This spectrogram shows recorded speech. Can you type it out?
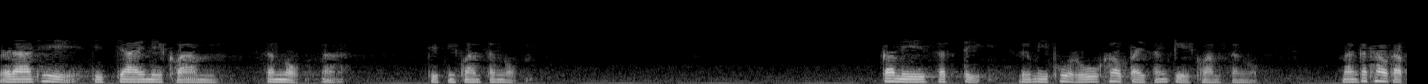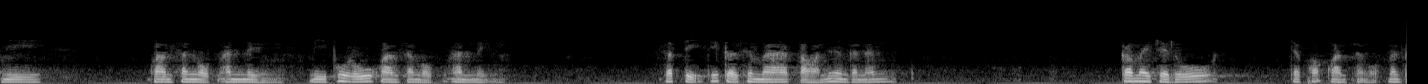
เวลาที่จิตใจมีความสงบจิตมีความสงบ ก็มีสติ หรือมีผู้รู้เข้าไปสังเกตความสงบ มันก็เท่ากับมีความสงบอันหนึ่ง มีผู้รู้ความสงบอันหนึ่ง สติที่เกิดขึ้นมาต่อเนื่องกันนั้น ก็ไม่ใช่รู้ เฉพาะความสงบมันไป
